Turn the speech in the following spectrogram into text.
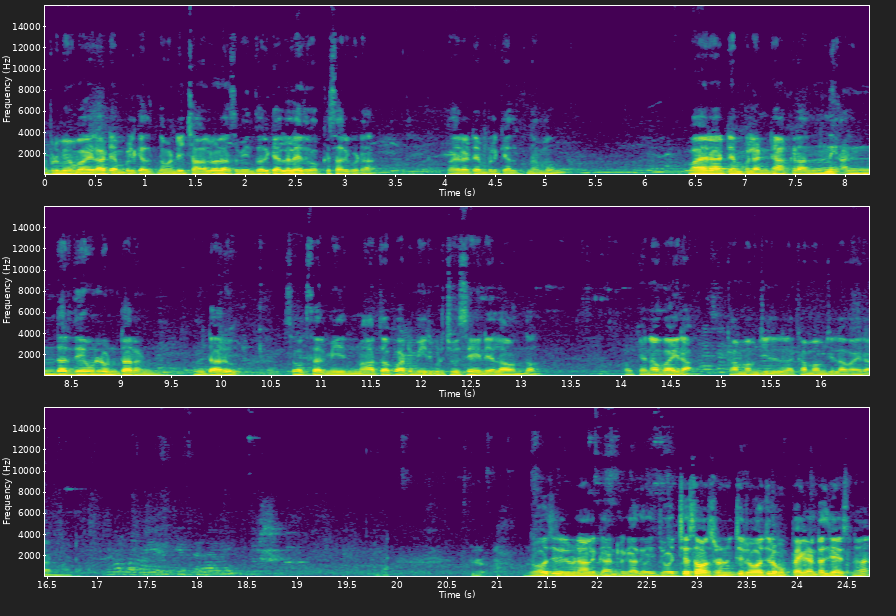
ఇప్పుడు మేము వైరా టెంపుల్కి వెళ్తున్నామండి. చాలా రోజులు అసలు ఇంతవరకు వెళ్ళలేదు ఒక్కసారి కూడా. వైరా టెంపుల్కి వెళ్తున్నాము. వైరా టెంపుల్ అంటే అక్కడ అన్ని అందరు దేవుళ్ళు ఉంటారండి ఉంటారు. సో ఒకసారి మీ మాతో పాటు మీరు కూడా చూసేయండి ఎలా ఉందో. ఓకేనా? వైరా. ఖమ్మం జిల్లా ఖమ్మం జిల్లా వైరా అనమాట రోజు ఇరవై నాలుగు గంటలు కాదు. వచ్చే సంవత్సరం నుంచి రోజులు ముప్పై గంటలు చేసిన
